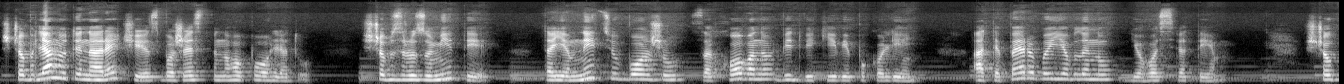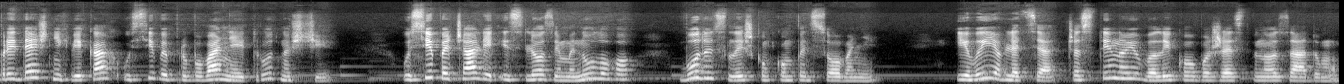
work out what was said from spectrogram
щоб глянути на речі з божественного погляду, щоб зрозуміти таємницю Божу, заховану від віків і поколінь, а тепер виявлену Його святим. Що в прийдешніх віках усі випробування і труднощі, усі печалі і сльози минулого будуть слишком компенсовані і виявляться частиною великого божественного задуму,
